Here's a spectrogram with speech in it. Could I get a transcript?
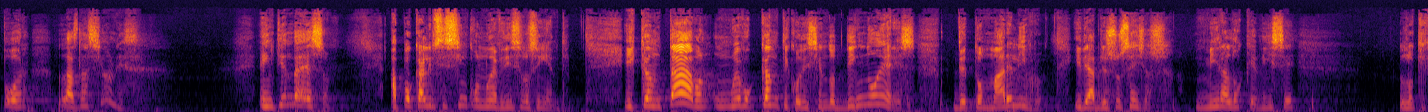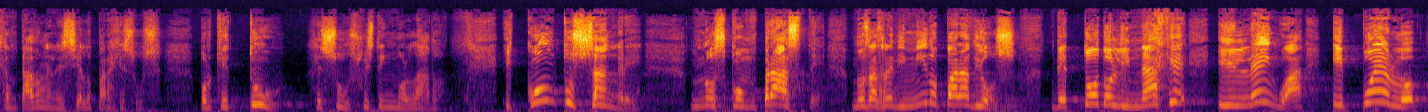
por las naciones. Entienda eso. Apocalipsis 5.9 dice lo siguiente. Y cantaban un nuevo cántico diciendo, digno eres de tomar el libro y de abrir sus sellos. Mira lo que dice, lo que cantaban en el cielo para Jesús. Porque tú, Jesús, fuiste inmolado. Y con tu sangre nos compraste, nos has redimido para Dios de todo linaje y lengua y pueblo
